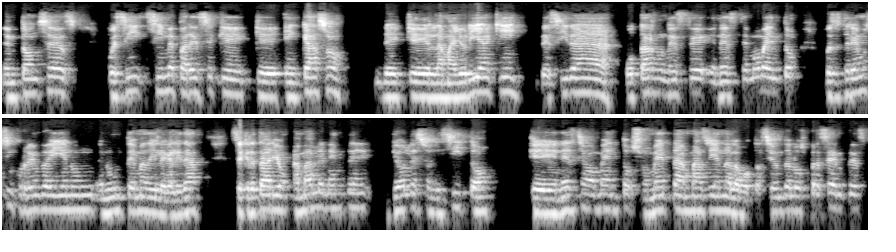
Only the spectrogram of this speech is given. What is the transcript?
Entonces, pues sí, sí me parece que, que en caso de que la mayoría aquí decida votarlo en este, en este momento, pues estaríamos incurriendo ahí en un, en un tema de ilegalidad. Secretario, amablemente yo le solicito que en este momento someta más bien a la votación de los presentes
